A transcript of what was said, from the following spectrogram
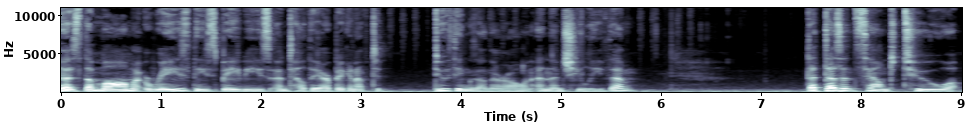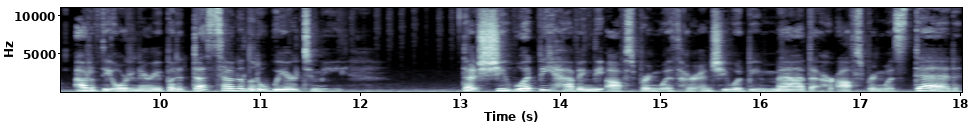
Does the mom raise these babies until they are big enough to do things on their own and then she leave them? That doesn't sound too out of the ordinary, but it does sound a little weird to me that she would be having the offspring with her and she would be mad that her offspring was dead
